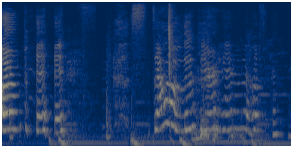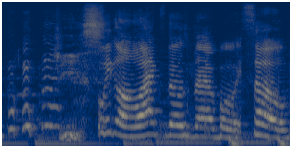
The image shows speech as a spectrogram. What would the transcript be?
armpits. Stop, lift your hand up. Jeez. we gonna wax those bad boys. So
